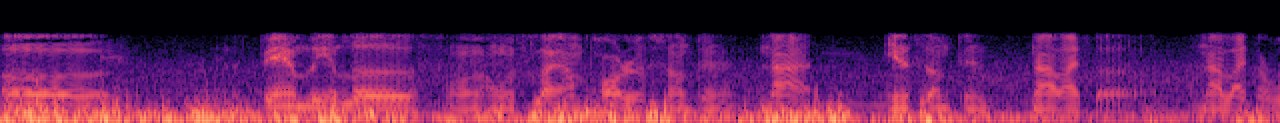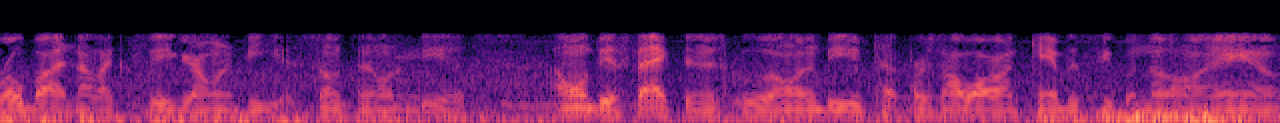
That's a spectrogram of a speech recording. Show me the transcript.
Uh, family and love. I want to feel like I'm part of something, not in something, not like a not like a robot, not like a figure. I want to be something. I want to be a I want to be a factor in the school. I want to be a person I walk on campus. People know who I am.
